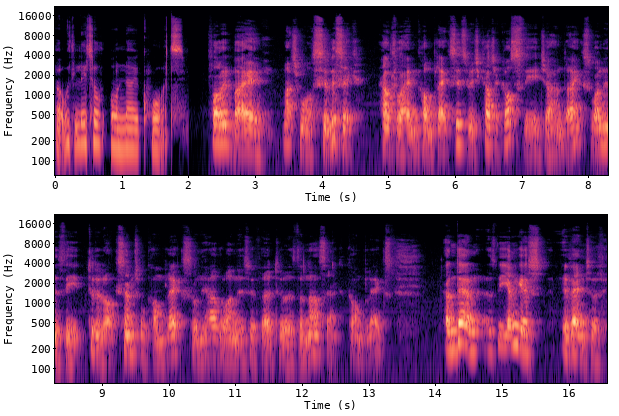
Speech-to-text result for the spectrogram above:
but with little or no quartz. Followed by much more silicic alkaline complexes which cut across the giant dikes. One is the Tugtutôq Central Complex, and the other one is referred to as the Narssaq Complex. And then, as the youngest event of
